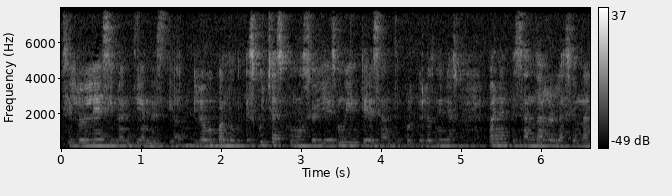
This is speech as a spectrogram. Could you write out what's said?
si lo lees y no entiendes, y, y luego cuando escuchas cómo se oye, es muy interesante porque los niños van empezando a relacionar.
